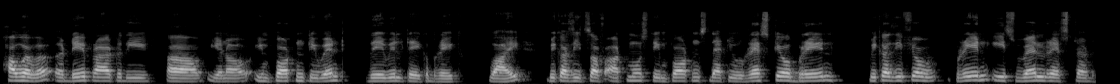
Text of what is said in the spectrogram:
However, a day prior to the, uh, you know, important event, they will take a break. Why? Because it's of utmost importance that you rest your brain because if your brain is well rested,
